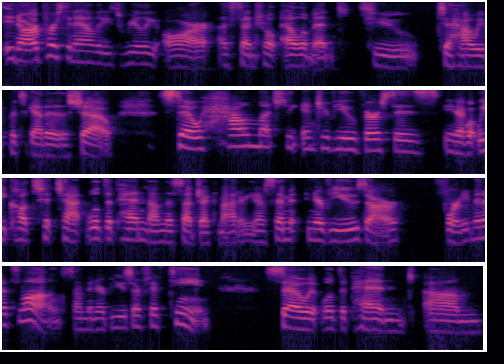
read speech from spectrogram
you know our personalities really are a central element to to how we put together the show. So how much the interview versus, you know, what we call chit chat will depend on the subject matter. You know, some interviews are 40 minutes long, some interviews are 15. So it will depend um,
